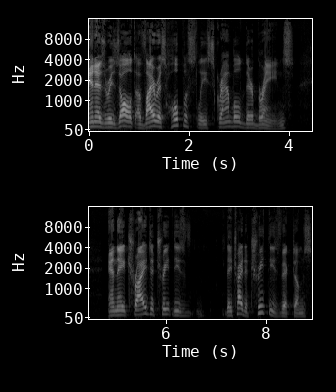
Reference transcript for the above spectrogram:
And as a result, a virus hopelessly scrambled their brains, and they tried to treat these, they tried to treat these victims,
